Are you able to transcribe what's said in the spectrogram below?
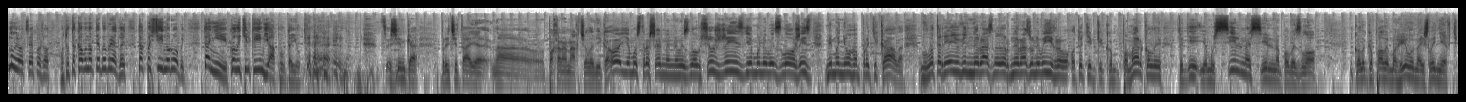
Ну і оце, пожалуйста. Ото така вона в тебе вредла, так постійно робить. Та ні, коли тільки ім'я путаю. Це жінка причитає на похоронах чоловіка. Ой, йому страшенно не везло. Всю жизнь йому не везло. Жизнь мимо нього протікала. В лотерею він ні разу, ні разу не виігрував. Ото тільки помер, коли тоді йому сильно-сильно повезло. Коли копали могилу, знайшли нефть.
